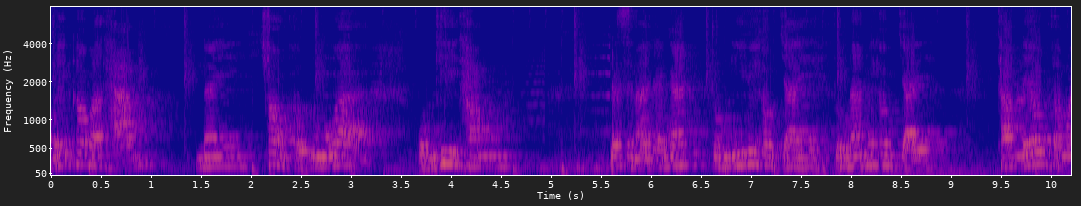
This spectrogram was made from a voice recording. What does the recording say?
เม้นเข้ามาถามในช่องเขาดูว่า ผมที่ทำลักษณะอย่างนั้นตรงนี้ไม่เข้าใจ ตรงนั้นไม่เข้าใจ ทำแล้วทำไม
